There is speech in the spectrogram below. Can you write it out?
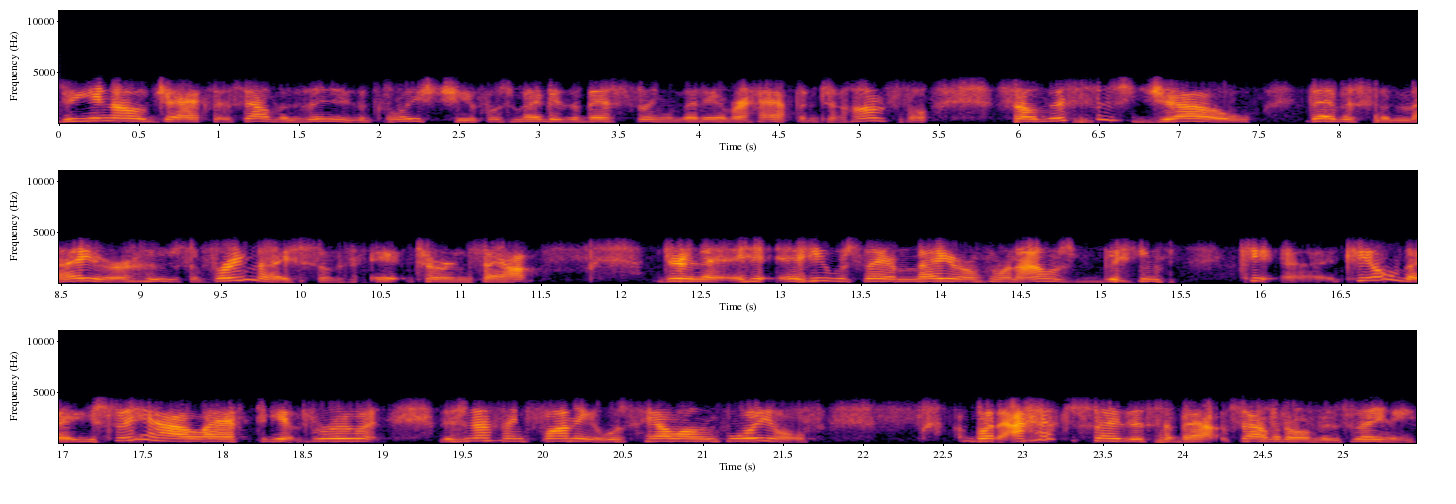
do you know, Jack, that Sal Vizzini, the police chief, was maybe the best thing that ever happened to Huntsville? So this is Joe Davis, the mayor, who's a Freemason, it turns out. During the, he, he was their mayor when I was being uh, killed there. You see how I laughed to get through it? There's nothing funny. It was hell on wheels. But I have to say this about Salvador Vizzini.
